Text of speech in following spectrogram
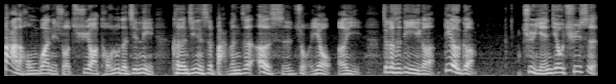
大的宏观，你所需要投入的精力可能仅仅是百分之二十左右而已。这个是第一个，第二个，去研究趋势。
